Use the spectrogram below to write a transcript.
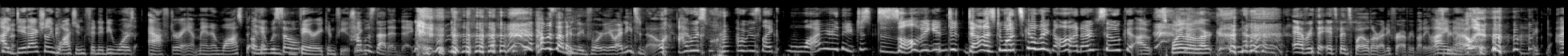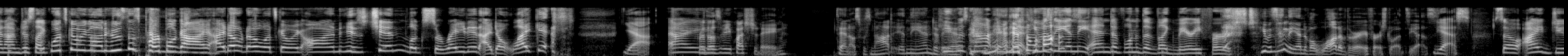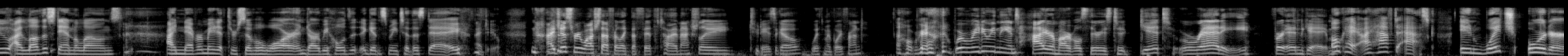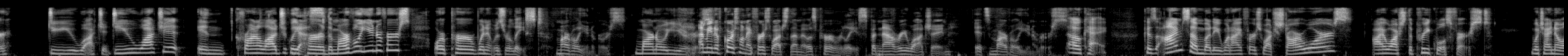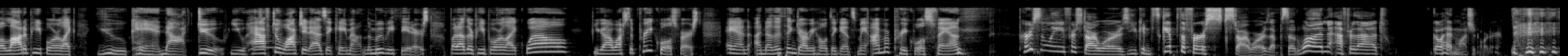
I did actually watch Infinity Wars after Ant Man and Wasp, and Okay, it was so very confusing. how was that ending? how was that ending for you? I need to know. I was more, I was like, why are they just dissolving into dust? What's going on? I'm so co- uh, spoiler alert. No. Everything, it's been spoiled already for everybody. Let's I be know. real. I- and I'm just like, what's going on? Who's this purple guy? I don't know what's going on. His chin looks serrated. I don't like it. yeah, I. for those of you questioning, Thanos was not in the end of it. he was not in that. He was the in the end of one of the like very first. He was in the end of a lot of the very first ones, yes. Yes. So I do. I love the standalones. I never made it through Civil War, and Darby holds it against me to this day. I do. I just rewatched that for like the fifth time actually two days ago with my boyfriend. Oh, really? We're redoing the entire Marvel series to get ready for Endgame. Okay, I have to ask. In which order do you watch it? Do you watch it in chronologically Yes. per the Marvel universe or per when it was released? Marvel Universe. Marvel universe. I mean, of course, when I first watched them, it was per release, but now rewatching, it's Marvel Universe. okay. Cuz I'm somebody when I first watched Star Wars, I watched the prequels first, which I know a lot of people are like you cannot do. You have to watch it as it came out in the movie theaters. But other people are like, "Well, you got to watch the prequels first. And another thing Darby holds against me, I'm a prequels fan. Personally, for Star Wars, you can skip the first Star Wars episode one. After that, go ahead and watch in order.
